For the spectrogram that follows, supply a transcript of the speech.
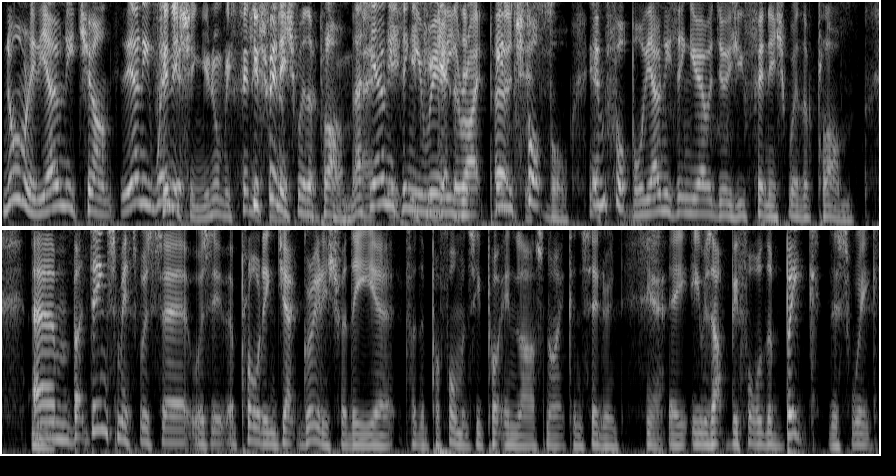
Normally, the only chance, the only Finishing, you normally finish You with finish with with aplomb. aplomb. That's the Uh, only thing you you get really the do. right in purchase. football. In football, the only thing you ever do is you finish with aplomb. Um, but Dean Smith was uh, was applauding Jack Grealish for the uh, for the performance he put in last night. Considering Yeah. he, he was up before the beak this week.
